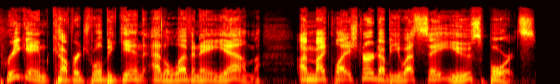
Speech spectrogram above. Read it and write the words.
Pregame coverage will begin at 11 a.m. I'm Mike Leishner, WSAU Sports.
